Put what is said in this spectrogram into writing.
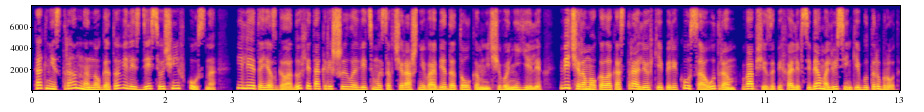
Как ни странно, но готовили здесь очень вкусно. Или это я с голодухи так решила, ведь мы со вчерашнего обеда толком ничего не ели. Вечером около костра легкий перекус, а утром вообще запихали в себя малюсенький бутерброд,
